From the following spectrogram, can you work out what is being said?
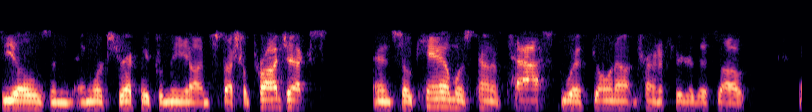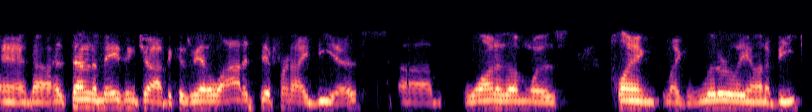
SEALs, and, and works directly for me on special projects. And so Cam was kind of tasked with going out and trying to figure this out, and uh, has done an amazing job because we had a lot of different ideas. Um, one of them was playing like literally on a beach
